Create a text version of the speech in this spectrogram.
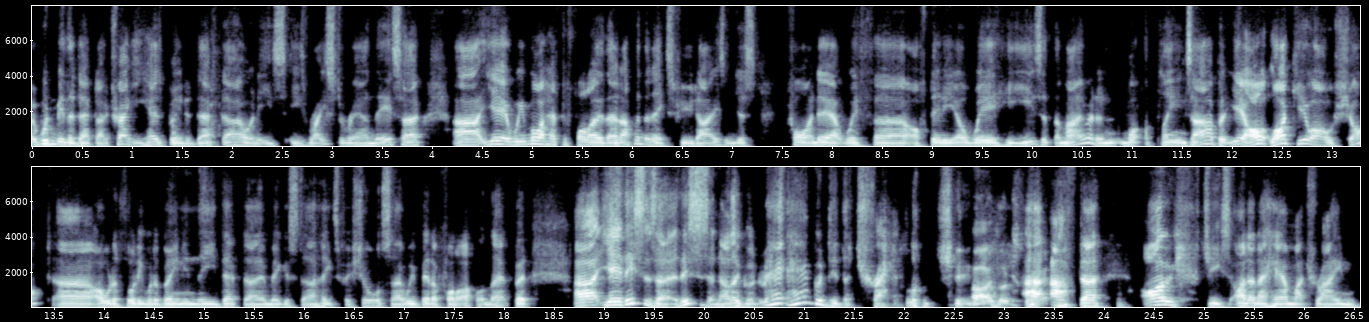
it wouldn't be the Dapto track. He has been to Dapto and he's he's raced around there. So uh, yeah, we might have to follow that up in the next few days and just find out with uh, off Danielle where he is at the moment and what the plans are. But yeah, I, like you, I was shocked. Uh, I would have thought he would have been in the Dapto Megastar heats for sure. So we better follow up on that. But uh, yeah, this is a this is another good. How, how good did the track look, Stu? Oh, it looks uh, after oh geez, I don't know how much rain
